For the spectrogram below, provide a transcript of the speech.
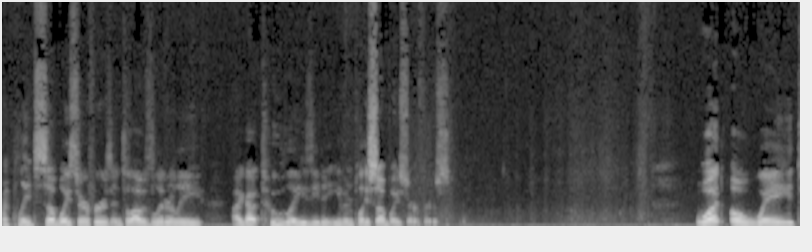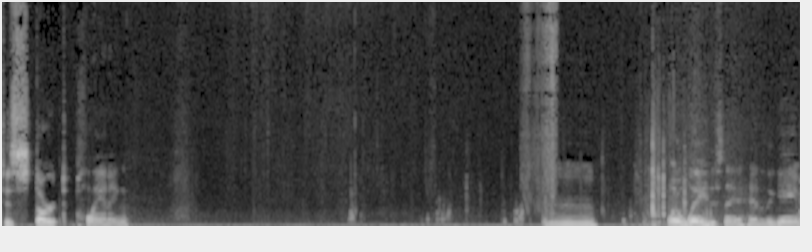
I played Subway Surfers until I was literally I got too lazy to even play Subway Surfers. What a way to start planning. Mm, what a way to stay ahead of the game.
